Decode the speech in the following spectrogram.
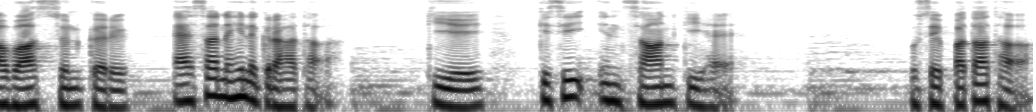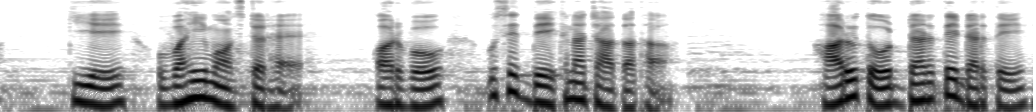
आवाज़ सुनकर ऐसा नहीं लग रहा था कि ये किसी इंसान की है। उसे पता था कि ये वही मॉन्स्टर है और वो उसे देखना चाहता था। हारू तो डरते डरते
